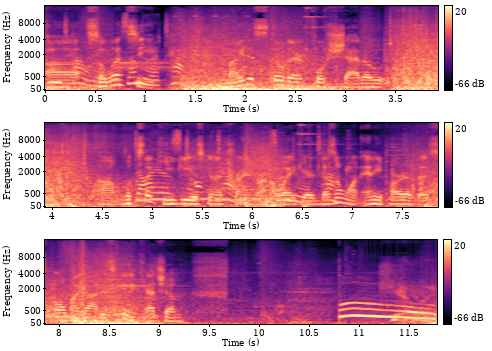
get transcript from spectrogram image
Uh, so let's see. Midas still there for Shadow. Um, looks like Yugi is going to try and run away here. Doesn't want any part of this. Oh my god, is he going to catch him? Ooh.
